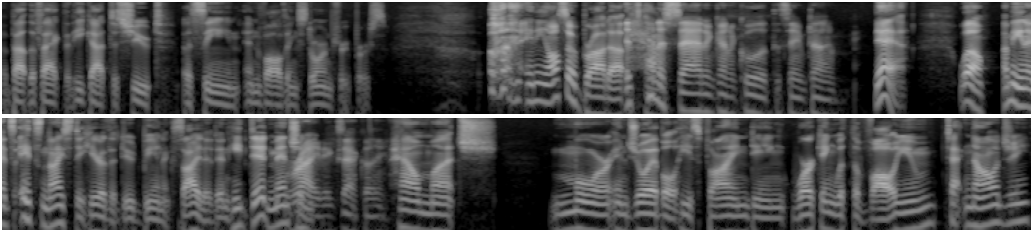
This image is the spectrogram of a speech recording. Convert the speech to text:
about the fact that he got to shoot a scene involving stormtroopers. and he also brought up It's kind of sad and kind of cool at the same time. yeah. Well, I mean, it's it's nice to hear the dude being excited, and he did mention Right, exactly. how much more enjoyable he's finding working with the volume technology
